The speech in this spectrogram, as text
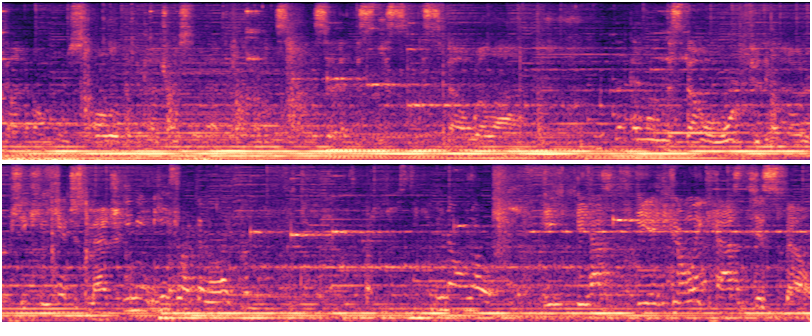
gun owners all over the country so that so that this this, this spell will uh, the spell will work through the gun owners. He, he can't just magic. you mean he's like gonna like? You don't know. He, he has he, he can only cast his spell.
